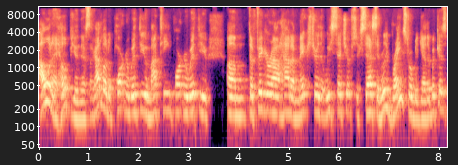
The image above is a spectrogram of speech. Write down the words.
I want to help you in this. Like, I'd love to partner with you and my team partner with you um, to figure out how to make sure that we set you up for success and really brainstorm together because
